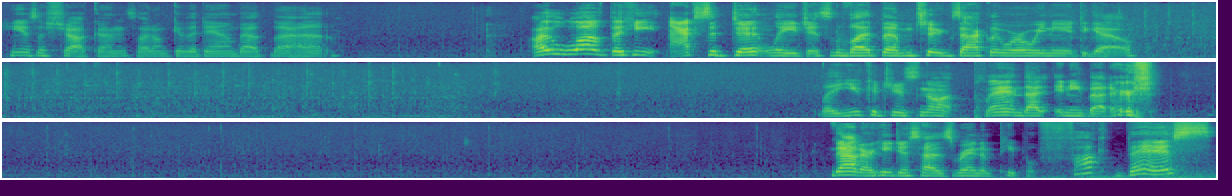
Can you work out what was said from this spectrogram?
He has a shotgun, so I don't give a damn about that. I love that he accidentally just led them to exactly where we needed to go. Like, you could just not plan that any better. that or he just has random people. Fuck this!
